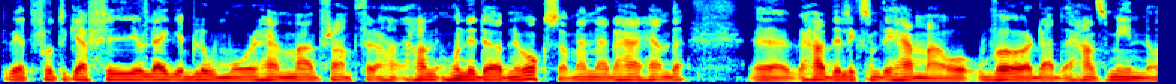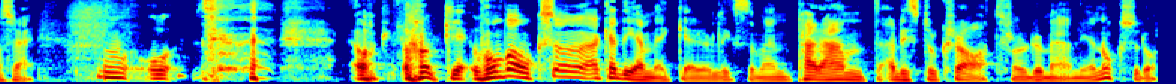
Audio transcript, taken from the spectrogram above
du vet, fotografi och lägger blommor hemma framför. Han, hon är död nu också, men när det här hände eh, hade liksom det hemma och vördade hans minne och sådär. Och, och, och, och hon var också akademiker liksom en parant aristokrat från Rumänien också då.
